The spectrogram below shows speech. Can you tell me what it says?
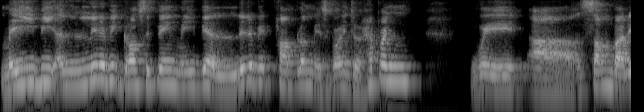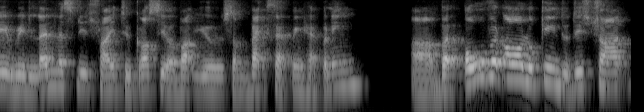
maybe a little bit gossiping, maybe a little bit problem is going to happen with uh, somebody relentlessly try to gossip about you, some backstabbing happening. Uh, but overall, looking into this chart,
